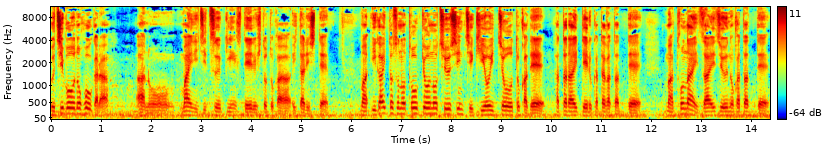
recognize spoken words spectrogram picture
内房の方から、あのー、毎日通勤している人とかいたりして、まあ、意外とその東京の中心地、清井町とかで働いている方々って、まあ、都内在住の方って、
